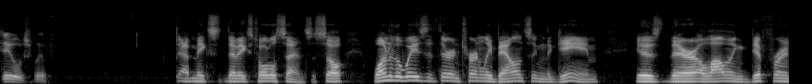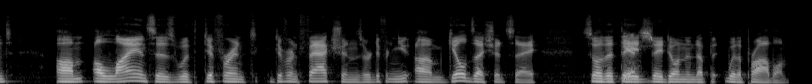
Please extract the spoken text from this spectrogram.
deals with. That makes that makes total sense. So one of the ways that they're internally balancing the game is they're allowing different um, alliances with different different factions or different um, guilds, I should say, so that they Yes. they don't end up with a problem.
